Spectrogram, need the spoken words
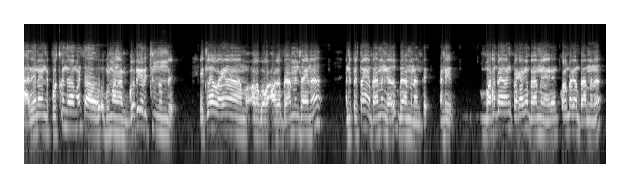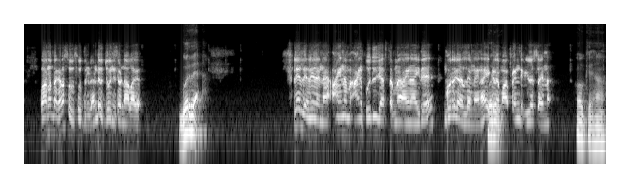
అదేనండి పుస్తకం చదవమంటే ఇప్పుడు మన గోపి గారు ఇచ్చింది ఉంది. ఇట్లా ఆయన ఒక- బ్రాహ్మిన్స్ ఆయన అంటే ప్రస్తుతం ఆయన బ్రాహ్మణ్ కాదు బ్రాహ్మణ్ అంతే. అంటే వర్ణ ప్రకారం ప్రకారం బ్రాహ్మణ్ ఆయన కులం ప్రకారం బ్రాహ్మణ్ వర్ణ ప్రకారం శూద్రుడు అంటే ఉద్యోగం చేసేవాడు అలాగా గొర్రె. లేదు లేదు లేదండి ఆయన ఆయన పూజలు చేస్తారు మా- ఆయన ఇదే గుర్ర కాదులేండి ఆయన ఇక్కడ. మా ఫ్రెండ్ యూఎస్లో ఆయన. ఓకే. ఆయన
